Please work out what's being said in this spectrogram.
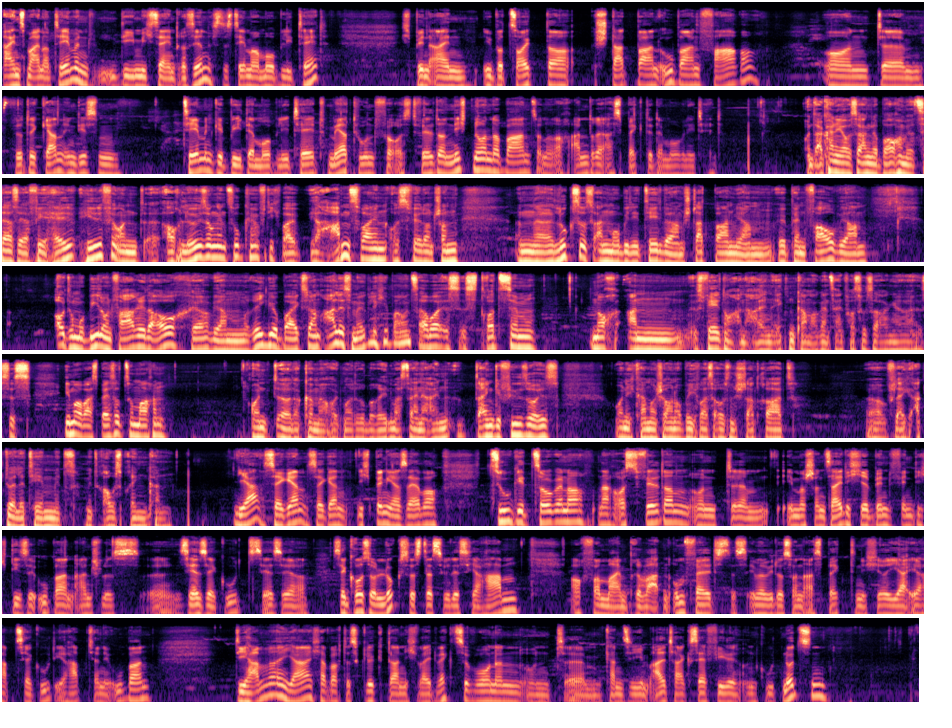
eins meiner Themen, die mich sehr interessieren, ist das Thema Mobilität. Ich bin ein überzeugter Stadtbahn-U-Bahn-Fahrer und ähm, würde gern in diesem Themengebiet der Mobilität mehr tun für Ostfilter, nicht nur in der Bahn, sondern auch andere Aspekte der Mobilität. Und da kann ich auch sagen, da brauchen wir sehr, sehr viel Hilfe und äh, auch Lösungen zukünftig, weil wir haben zwar in Ostfildern schon einen äh, Luxus an Mobilität. Wir haben Stadtbahn, wir haben ÖPNV, wir haben Automobil und Fahrräder auch, ja, wir haben Regiobikes, wir haben alles Mögliche bei uns, aber es ist trotzdem noch an, es fehlt noch an allen Ecken, kann man ganz einfach so sagen. Ja. Es ist immer was besser zu machen. Und äh, da können wir heute mal drüber reden, was deine, dein Gefühl so ist. Und ich kann mal schauen, ob ich was aus dem Stadtrat, äh, vielleicht aktuelle Themen mit, mit rausbringen kann. Ja, sehr gern, sehr gern. Ich bin ja selber zugezogener nach Ostfildern und ähm, immer schon seit ich hier bin, finde ich diese U-Bahn-Anschluss äh, sehr, sehr gut, sehr, sehr, sehr großer Luxus, dass wir das hier haben. Auch von meinem privaten Umfeld ist das immer wieder so ein Aspekt, den ich höre, ja, ihr habt es ja gut, ihr habt ja eine U-Bahn. Die haben wir, ja. Ich habe auch das Glück, da nicht weit weg zu wohnen und ähm, kann sie im Alltag sehr viel und gut nutzen.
